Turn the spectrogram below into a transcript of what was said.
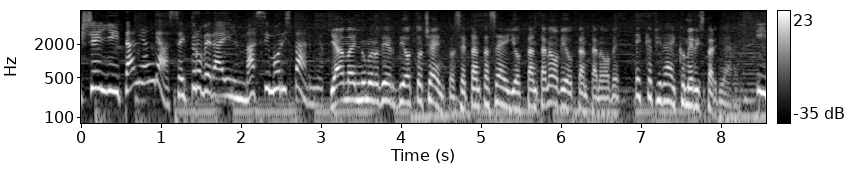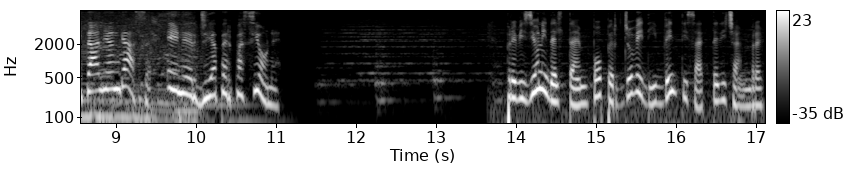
Scegli Italian Gas e troverai il massimo risparmio. Chiama il numero verde 800 76 89 89 e capirai come risparmiare. Italian Gas, energia per passione. Previsioni del tempo per giovedì 27 dicembre.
